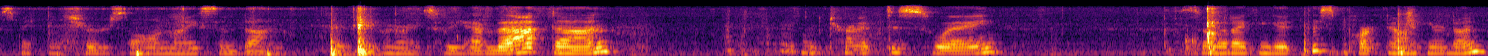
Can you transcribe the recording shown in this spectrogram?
just making sure it's all nice and done. All right, so we have that done. I'll turn it this way so that I can get this part down here done.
